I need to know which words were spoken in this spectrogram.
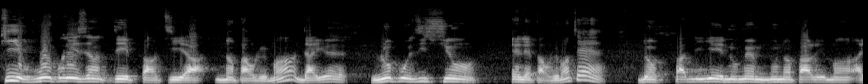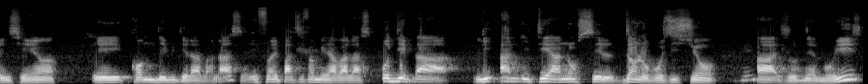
ki reprezente parti a nan parlement. D'ailleurs, l'opposition, elle est parlementaire. Donc, pas liye nou mèm nou nan parlement haïtien et comme débuté la Valasse, et le parti famille la Valasse, au départ, li an ite annonce dans l'opposition a Jovenel Moïse,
